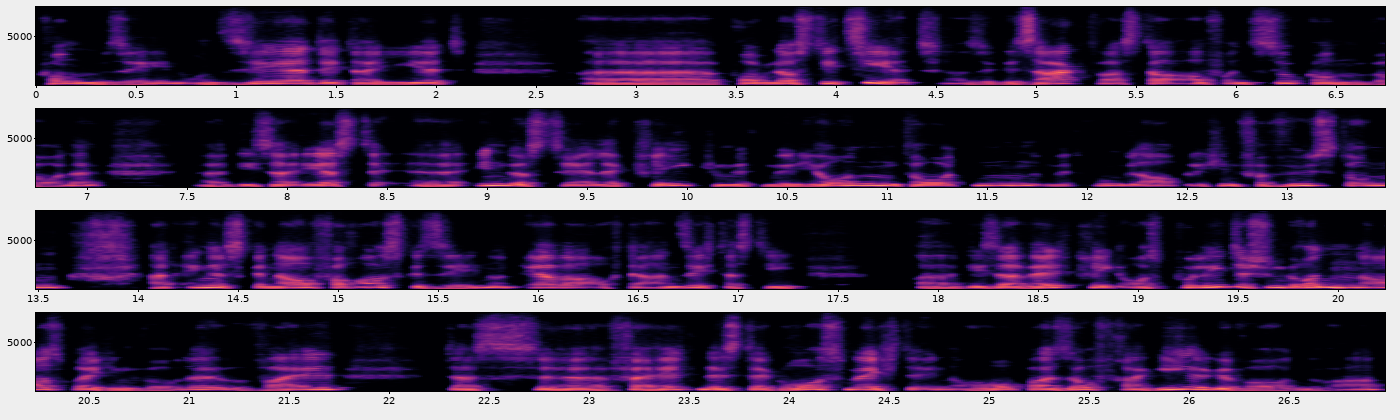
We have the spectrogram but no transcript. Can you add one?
kommen sehen und sehr detailliert äh, prognostiziert, also gesagt, was da auf uns zukommen würde. Äh, dieser erste äh, industrielle Krieg mit Millionen Toten, mit unglaublichen Verwüstungen, hat Engels genau vorausgesehen. Und er war auch der Ansicht, dass die, äh, dieser Weltkrieg aus politischen Gründen ausbrechen würde, weil das äh, Verhältnis der Großmächte in Europa so fragil geworden war,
